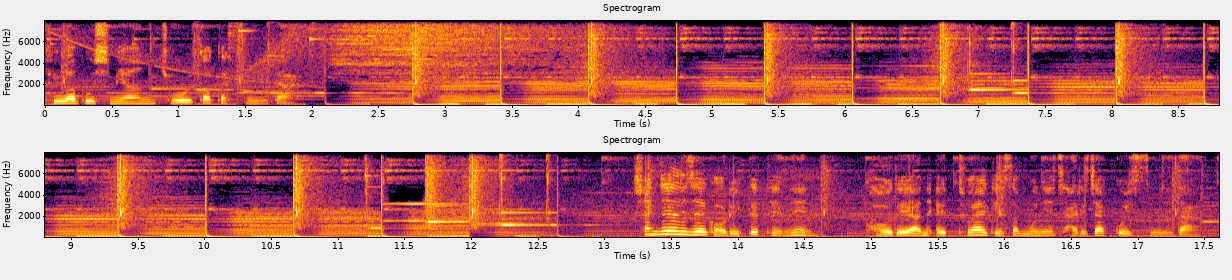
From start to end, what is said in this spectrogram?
둘러보시면 좋을 것 같습니다. 샹젤리제 거리 끝에는 거대한 에투알 개선문이 자리 잡고 있습니다.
